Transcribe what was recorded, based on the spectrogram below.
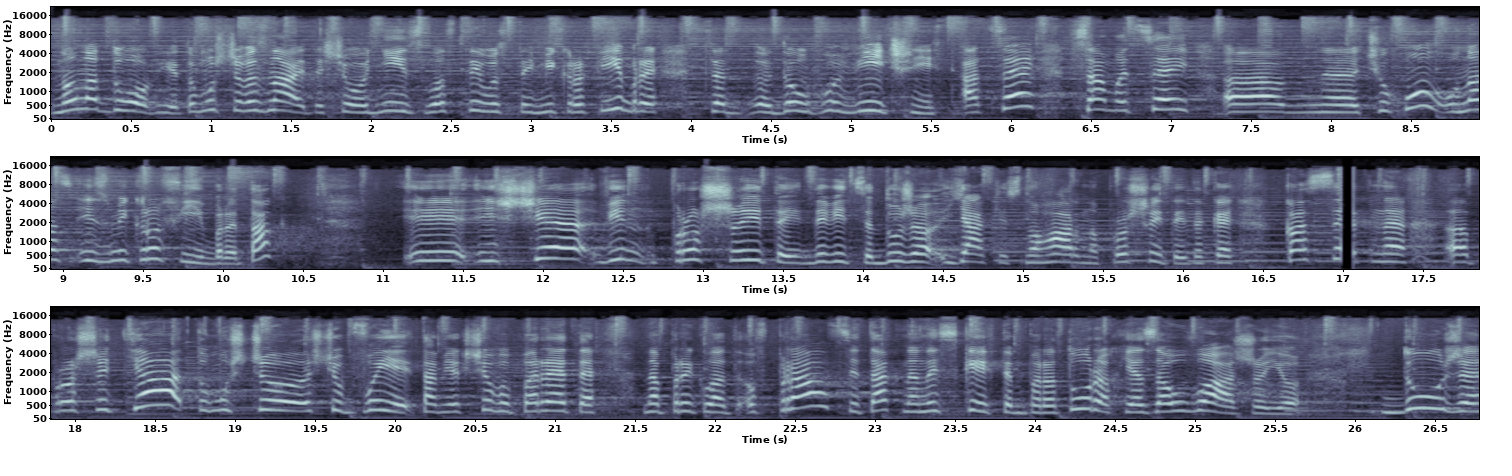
Ну на довгі, тому що ви знаєте, що одні з властивостей мікрофібри це е, довговічність. А цей саме цей е, е, чохол у нас із мікрофібри, так? І, і ще він прошитий. Дивіться, дуже якісно, гарно прошитий таке касетне е, прошиття, тому що щоб ви там, якщо ви перете, наприклад, в пралці, так на низьких температурах, я зауважую. Дуже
